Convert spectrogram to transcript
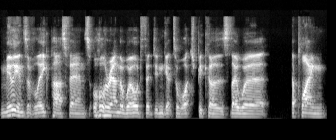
millions of League Pass fans all around the world that didn't get to watch because they were applying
